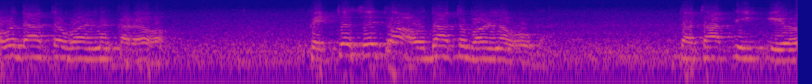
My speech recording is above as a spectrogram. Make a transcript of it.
अवधातु वर्ण कर से तो अवदात वर्ण होगा तथापि यह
